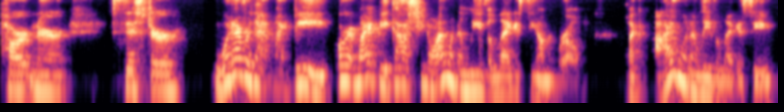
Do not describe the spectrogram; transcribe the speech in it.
partner, sister, whatever that might be. Or it might be, gosh, you know, I want to leave a legacy on the world. Like I want to leave a legacy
